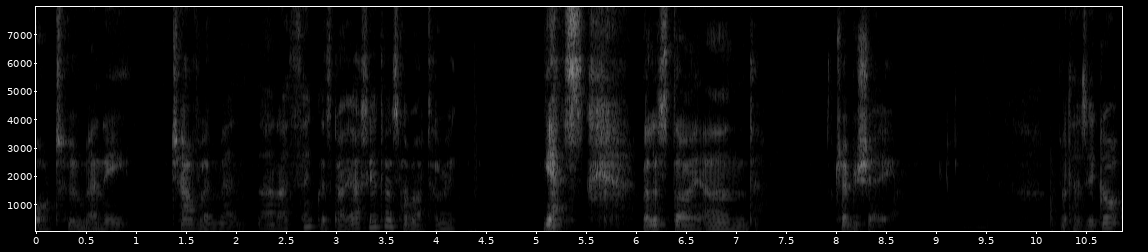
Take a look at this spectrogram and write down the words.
or too many javelin men. And I think this guy actually does have artillery. Yes, Ballistae and Trebuchet. But has he got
